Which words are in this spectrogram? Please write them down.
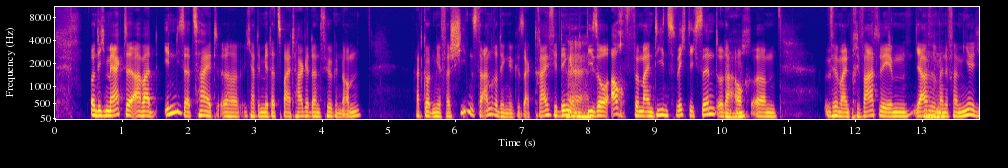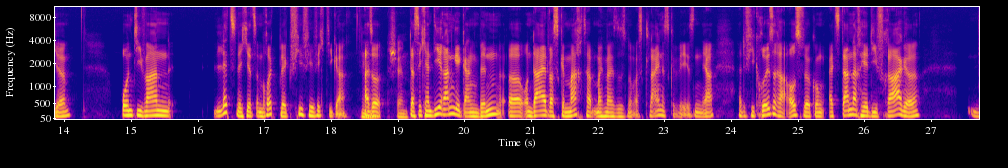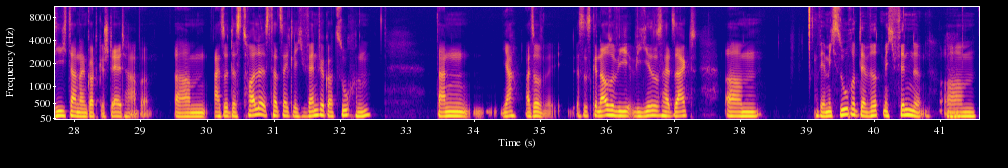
Und ich merkte aber in dieser Zeit, äh, ich hatte mir da zwei Tage dann für genommen, hat Gott mir verschiedenste andere Dinge gesagt, drei, vier Dinge, ja. die so auch für meinen Dienst wichtig sind oder mhm. auch ähm, für mein Privatleben, ja, mhm. für meine Familie. Und die waren letztlich jetzt im Rückblick viel, viel wichtiger. Mhm, also, schön. dass ich an die rangegangen bin äh, und da etwas gemacht habe, manchmal ist es nur was Kleines gewesen, ja, hatte viel größere Auswirkungen als dann nachher die Frage, die ich dann an Gott gestellt habe. Ähm, also das Tolle ist tatsächlich, wenn wir Gott suchen, dann, ja, also es ist genauso wie, wie Jesus halt sagt, ähm, wer mich sucht, der wird mich finden. Mhm. Ähm,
